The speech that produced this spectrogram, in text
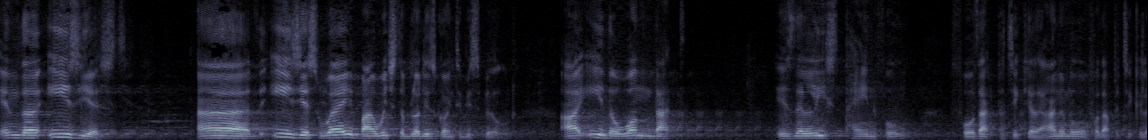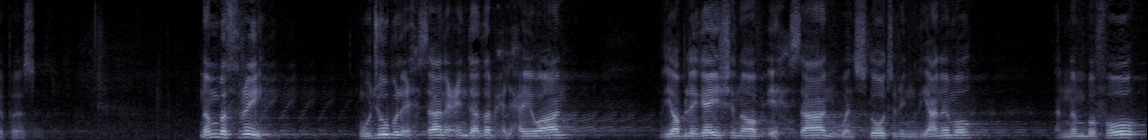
in the easiest, uh, the easiest way by which the blood is going to be spilled, i.e., the one that is the least painful for that particular animal or for that particular person. Number three, وجوب الإحسان عند ذبح الحيوان the obligation of ihsan when slaughtering the animal. And number four,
